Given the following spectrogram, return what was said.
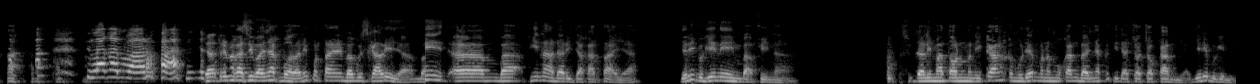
Silakan Pak Arfan. Ya, terima kasih banyak Bola. Ini pertanyaan bagus sekali ya. Ini uh, Mbak Vina dari Jakarta ya. Jadi begini Mbak Vina. Sudah lima tahun menikah, kemudian menemukan banyak ketidakcocokan ya. Jadi begini,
